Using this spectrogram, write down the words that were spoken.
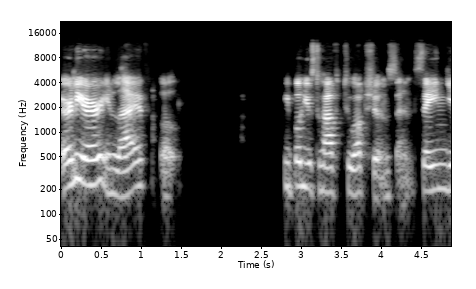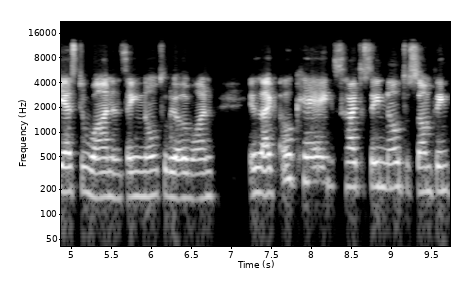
earlier in life, well, people used to have two options, and saying yes to one and saying no to the other one is like, okay, it's hard to say no to something.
